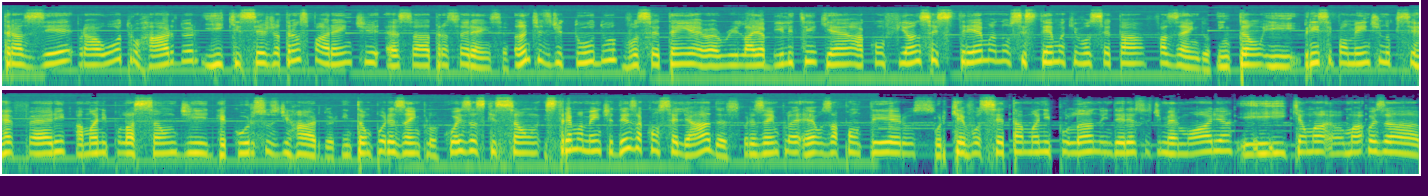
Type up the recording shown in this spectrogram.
trazer para outro hardware e que seja transparente essa transferência. Antes de tudo, você tem a reliability, que é a confiança extrema no sistema que você está fazendo. Então, e principalmente no que se refere à manipulação de recursos de hardware. Então, por exemplo, coisas que são extremamente desaconselhadas, por exemplo, é usar ponteiros, porque você está manipulando endereços de memória e, e, que é uma, uma coisa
